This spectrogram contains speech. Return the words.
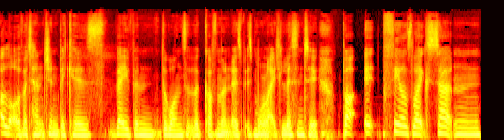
a lot of attention because they've been the ones that the government is, is more likely to listen to. But it feels like certain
